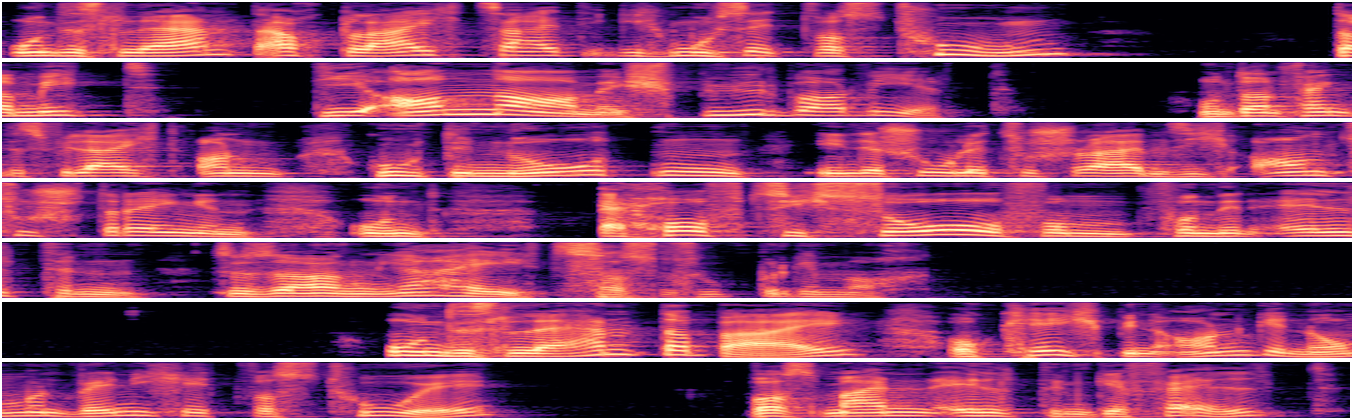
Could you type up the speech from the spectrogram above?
Und es lernt auch gleichzeitig, ich muss etwas tun, damit die Annahme spürbar wird. Und dann fängt es vielleicht an, gute Noten in der Schule zu schreiben, sich anzustrengen und erhofft sich so vom, von den Eltern zu sagen, ja, hey, das hast du super gemacht. Und es lernt dabei, okay, ich bin angenommen, wenn ich etwas tue, was meinen Eltern gefällt,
